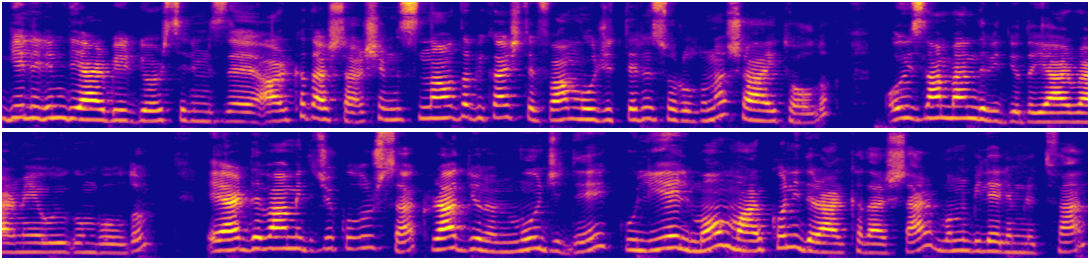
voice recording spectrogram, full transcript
Gelelim diğer bir görselimize. Arkadaşlar şimdi sınavda birkaç defa mucitlerin sorulduğuna şahit olduk. O yüzden ben de videoda yer vermeye uygun buldum. Eğer devam edecek olursak radyonun mucidi Guglielmo Marconi'dir arkadaşlar. Bunu bilelim lütfen.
